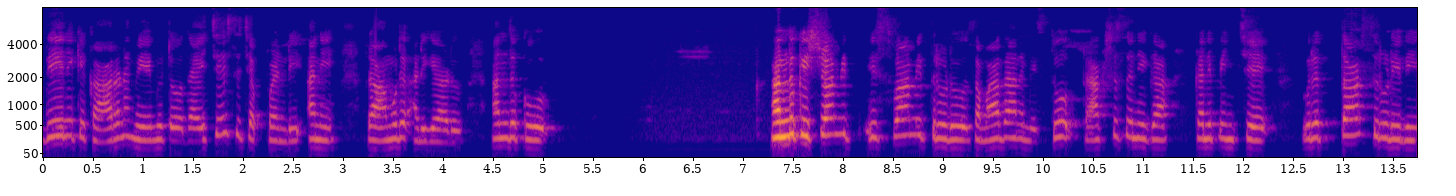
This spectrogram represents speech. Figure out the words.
దీనికి కారణం ఏమిటో దయచేసి చెప్పండి అని రాముడు అడిగాడు. అందుకు అందుకు విశ్వామి విశ్వామిత్రుడు సమాధానమిస్తూ రాక్షసునిగా కనిపించే వృత్తాసురుడిని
